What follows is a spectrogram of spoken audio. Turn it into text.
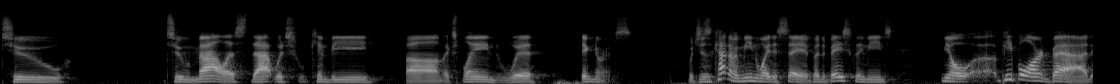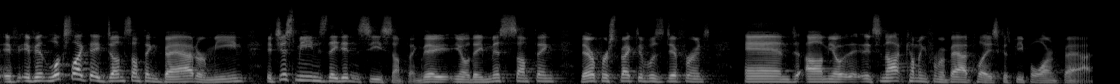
to to malice that which can be um, explained with ignorance, which is kind of a mean way to say it, but it basically means you know, uh, people aren't bad. If, if it looks like they've done something bad or mean, it just means they didn't see something. They, you know, they missed something. Their perspective was different, and um, you know, it's not coming from a bad place because people aren't bad.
